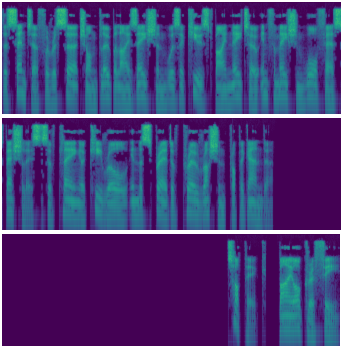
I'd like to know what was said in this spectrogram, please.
the Center for Research on Globalization was accused by NATO information warfare specialists of playing a key role in the spread of pro-Russian propaganda. Biography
